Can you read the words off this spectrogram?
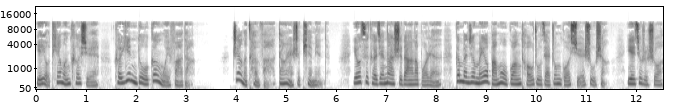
也有天文科学，可印度更为发达。这样的看法当然是片面的。由此可见，那时的阿拉伯人根本就没有把目光投注在中国学术上。也就是说，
